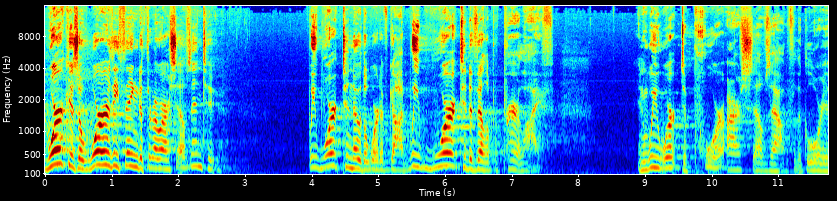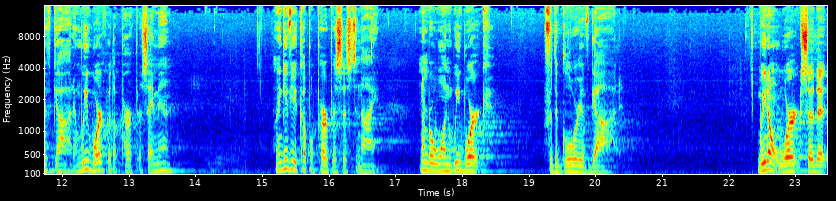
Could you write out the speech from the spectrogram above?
Work is a worthy thing to throw ourselves into. We work to know the Word of God, we work to develop a prayer life, and we work to pour ourselves out for the glory of God, and we work with a purpose. Amen. Let me give you a couple purposes tonight. Number one, we work for the glory of God. We don't work so that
